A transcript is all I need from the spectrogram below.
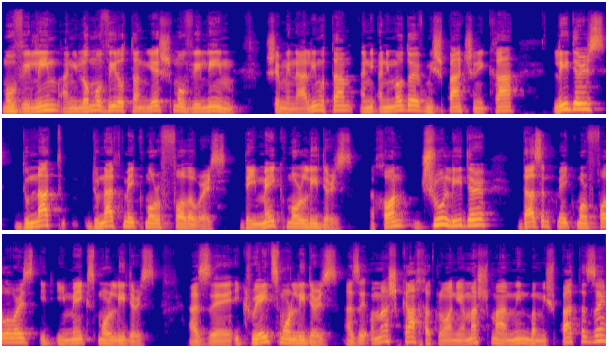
מובילים, אני לא מוביל אותן, יש מובילים שמנהלים אותם, אני, אני מאוד אוהב משפט שנקרא leaders do not, do not make more followers, they make more leaders, נכון? true leader doesn't make more followers, it, it makes more leaders, אז uh, it creates more leaders, אז זה ממש ככה, כלומר אני ממש מאמין במשפט הזה,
